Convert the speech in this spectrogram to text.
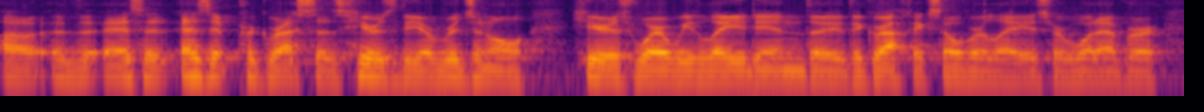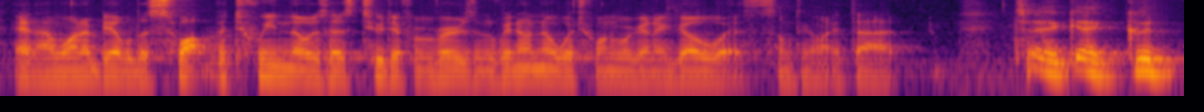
uh, as, it, as it progresses, here's the original, here's where we laid in the, the graphics overlays or whatever, and I want to be able to swap between those as two different versions. We don't know which one we're going to go with, something like that. So a, good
